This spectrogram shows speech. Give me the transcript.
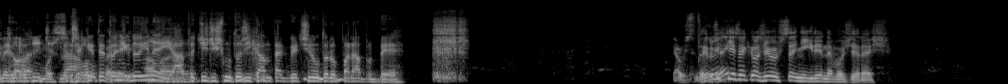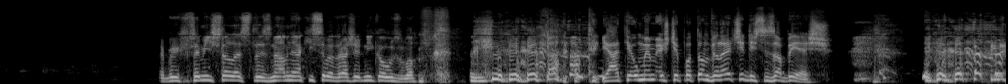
Pane, Ale možná řekněte to hloupej, někdo jiný, ale- já totiž, když mu to říkám, tak většinou to dopadá blbě. Já už jsem Tak to kdybych ti řekl. řekl, že už se nikdy nevožereš. Tak bych přemýšlel, jestli znám nějaký sebevražedný kouzlo. Já tě umím ještě potom vyléčit, když se zabiješ. My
